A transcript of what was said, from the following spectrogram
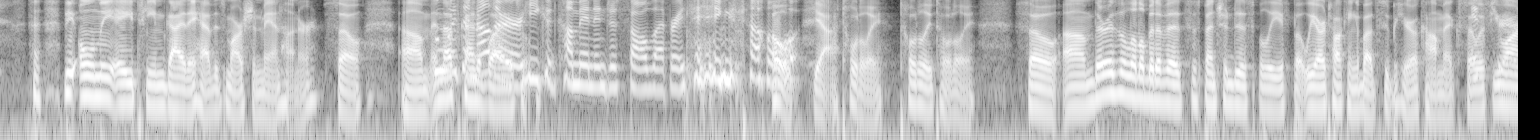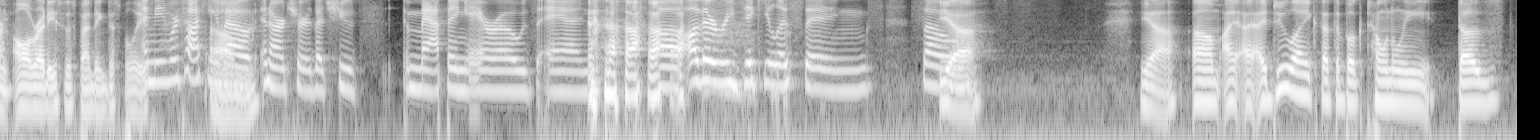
the only A team guy they have is Martian Manhunter. So, um, and Who that's kind of why. Another? he could come in and just solve everything. So Oh yeah, totally, totally, totally. So um, there is a little bit of a suspension of disbelief, but we are talking about superhero comics. So It's if you aren't already suspending disbelief, I mean, we're talking Um, about an archer that shoots mapping arrows and uh, other ridiculous things. So Yeah. Yeah. Um, I, I do like that the book tonally does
